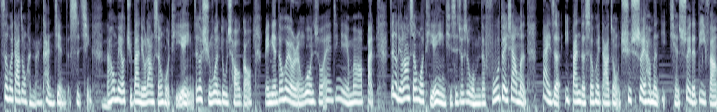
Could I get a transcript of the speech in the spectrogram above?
社会大众很难看见的事情，然后我们有举办流浪生活体验营，这个询问度超高，每年都会有人问说：“哎，今年有没有要办这个流浪生活体验营？”其实就是我们的服务对象们带着一般的社会大众去睡他们以前睡的地方，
